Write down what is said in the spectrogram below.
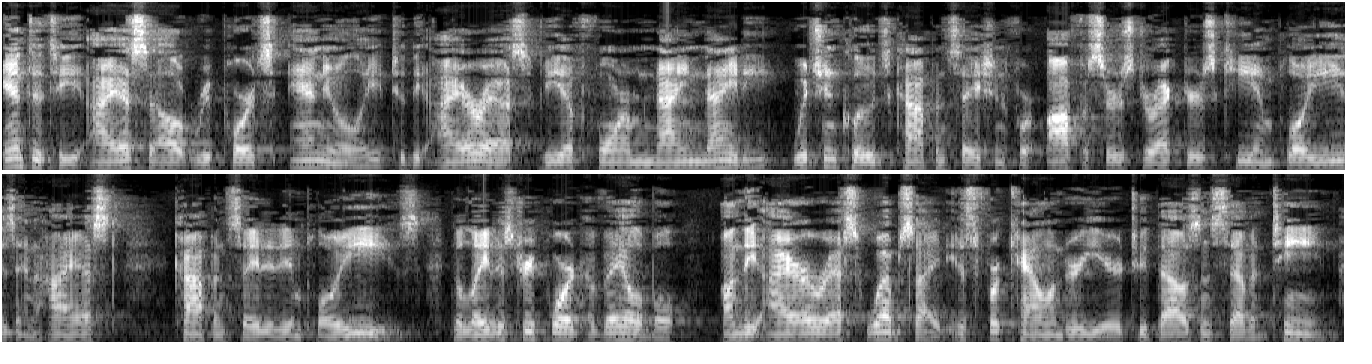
entity, ISL reports annually to the IRS via Form 990, which includes compensation for officers, directors, key employees, and highest compensated employees. The latest report available on the IRS website is for calendar year 2017.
